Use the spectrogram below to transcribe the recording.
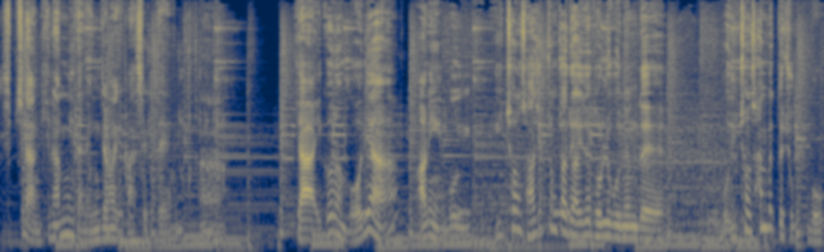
쉽지가 않긴 합니다. 냉정하게 봤을 때. 어. 야 이거는 뭐냐? 아니 뭐 2040점짜리 아이디 돌리고 있는데 뭐 2300대 주, 뭐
